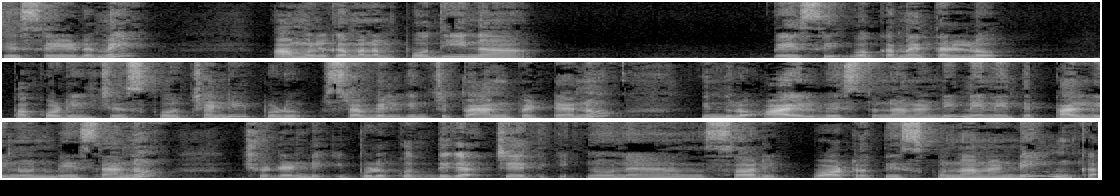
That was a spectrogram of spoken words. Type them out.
చేసేయడమే. మామూలుగా మనం పుదీనా వేసి ఒక మెథడ్లో పకోడీలు చేసుకోవచ్చండి. ఇప్పుడు స్టవ్ వెలిగించి ప్యాన్ పెట్టాను. ఇందులో ఆయిల్ వేస్తున్నానండి. నేనైతే పల్లి నూనె వేశాను. చూడండి ఇప్పుడు కొద్దిగా చేతికి నూనె సారీ వాటర్ తీసుకున్నానండి. ఇంకా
